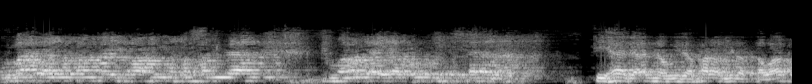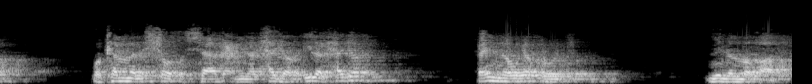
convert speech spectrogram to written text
ثم أتى مقام إبراهيم فصلى ثم رجع إلى الركن فاستلم في هذا أنه إذا فرغ من الطواف وكمل الشوط السابع من الحجر إلى الحجر فإنه يخرج من المطاف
